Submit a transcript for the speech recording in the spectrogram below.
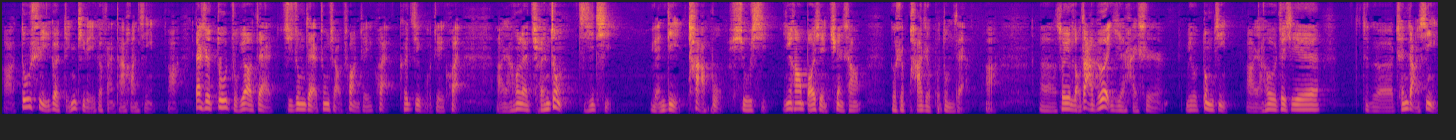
啊，都是一个整体的一个反弹行情啊，但是都主要在集中在中小创这一块、科技股这一块啊，然后呢，权重集体原地踏步休息，银行、保险、券商都是趴着不动在啊，呃，所以老大哥也还是没有动静啊，然后这些这个成长性、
